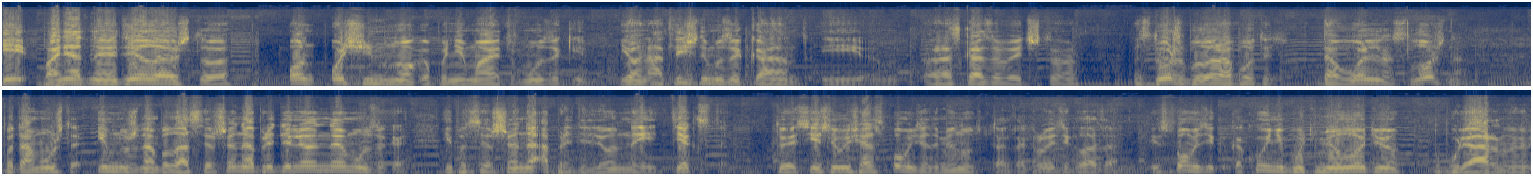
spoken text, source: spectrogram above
И понятное дело, что он очень много понимает в музыке, и он отличный музыкант, и м, рассказывает, что с Дож было работать довольно сложно, потому что им нужна была совершенно определенная музыка и под совершенно определенные тексты. То есть, если вы сейчас вспомните на минутку, так закроете глаза и вспомните какую-нибудь мелодию популярную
